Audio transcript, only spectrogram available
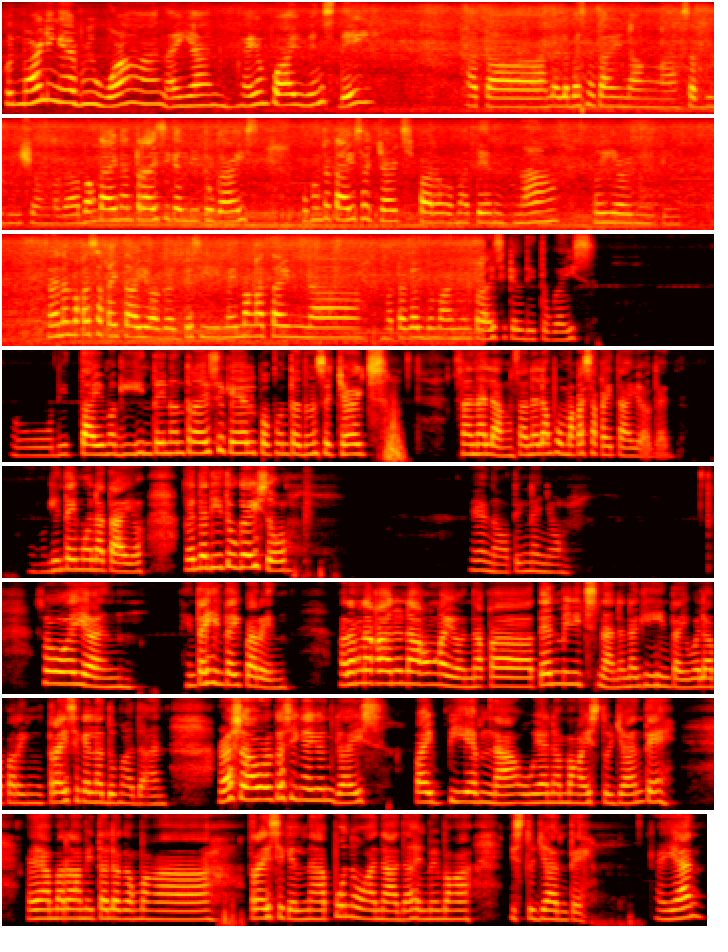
Good morning everyone! Ayan, ngayon po ay Wednesday at ah, lalabas na tayo ng ah, subdivision. Magabang tayo ng tricycle dito guys. Pupunta tayo sa church para umattend ng prayer meeting. Sana makasakay tayo agad kasi may mga time na matagal dumaan yung tricycle dito guys. So, dito tayo maghihintay ng tricycle papunta doon sa church. Sana lang, sana lang po makasakay tayo agad. Maghintay muna tayo. Ganda dito guys, oh. Ayan, oh. Tingnan nyo. So, ayan. Hintay-hintay pa rin. Parang nakaano na ako ngayon, naka 10 minutes na na naghihintay. Wala pa rin tricycle na dumadaan. Rush hour kasi ngayon guys. 5 p.m. na, uwi ng mga estudyante. Kaya marami talagang mga tricycle na punuan na dahil may mga estudyante. Ayan.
